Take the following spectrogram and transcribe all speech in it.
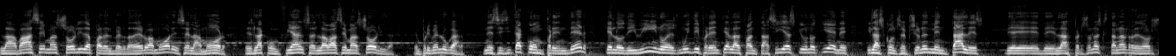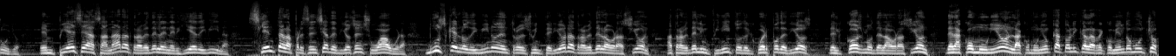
la base más sólida para el verdadero amor es el amor, es la confianza, es la base más sólida. En primer lugar, necesita comprender que lo divino es muy diferente a las fantasías que uno tiene y las concepciones mentales de, las personas que están alrededor suyo. Empiece a sanar a través de la energía divina. Sienta la presencia de Dios en su aura. Busque lo divino dentro de su interior a través de la oración, a través del infinito, del cuerpo de Dios, del cosmos, de la oración, de la comunión. La comunión católica la recomiendo mucho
